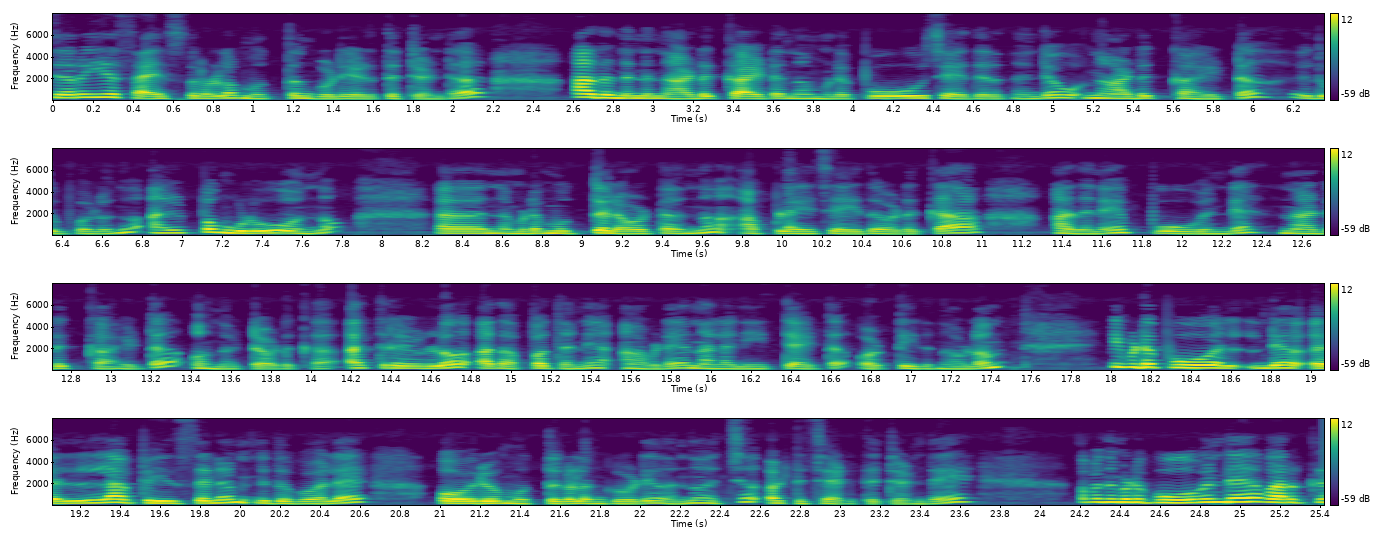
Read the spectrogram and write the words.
ചെറിയ സൈസിലുള്ള മുത്തും കൂടി എടുത്തിട്ടുണ്ട്. അതിന്റെ നടുക്കായിട്ട് നമ്മുടെ പൂവ് ചെയ്തിരുന്നതിന്റെ നടുക്കായിട്ട് ഇതുപോലെ ഒന്ന് അല്പം ഗ്ലൂ ഒന്ന് നമ്മുടെ മുത്തിലോട്ടൊന്ന് അപ്ലൈ ചെയ്ത് കൊടുക്കുക. അതിനെ പൂവിന്റെ നടുക്കായിട്ട് ഒന്നിട്ട് കൊടുക്കുക. അത്രയേ ഉള്ളൂ. അതപ്പോൾ തന്നെ അവിടെ നല്ല നീറ്റായിട്ട് ഒട്ടിയിരുന്നോളും ഇവിടെ പൂവിന്റെ എല്ലാ പീസിലും ഇതുപോലെ ഓരോ മുത്തുകളും കൂടി ഒന്ന് വെച്ച് ഒട്ടിച്ചെടുത്തിട്ടുണ്ട്. അപ്പോൾ നമ്മുടെ പൂവിന്റെ വർക്ക്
